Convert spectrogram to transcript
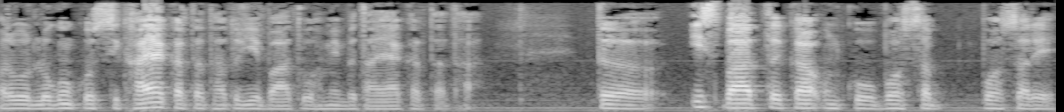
और वो लोगों को सिखाया करता था तो ये बात वो हमें बताया करता था। तो इस बात का उनको बहुत सब, बहुत सारे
